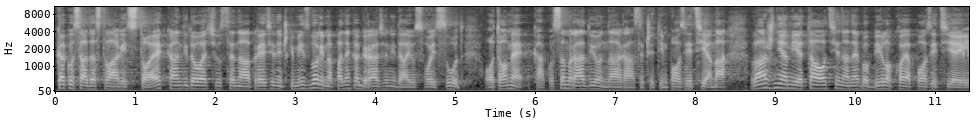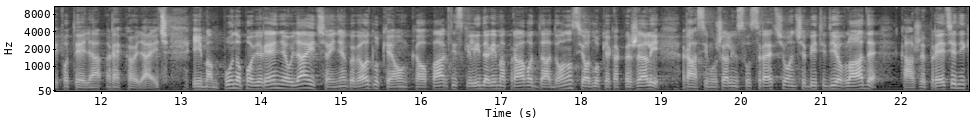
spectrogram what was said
Kako sada stvari stoje, kandidovaću se na predsjedničkim izborima, pa neka građani daju svoj sud o tome kako sam radio na različitim pozicijama. Važnija mi je ta ocjena nego bilo koja pozicija ili fotelja, rekao Ljajić. Imam puno povjerenja u Ljajića i njegove odluke. On kao partijski lider ima pravo da donosi odluke kakve želi. Rasimu želim svu sreću, on će biti dio vlade, kaže predsjednik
